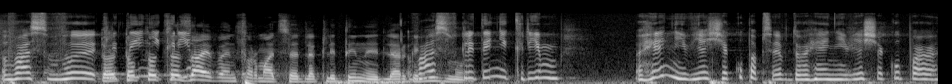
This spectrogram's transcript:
Вас в То- клітині, Тобто це крім зайва інформація для клітини і для у вас організму. в клітині, крім генів, є ще купа псевдогенів, є ще купа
